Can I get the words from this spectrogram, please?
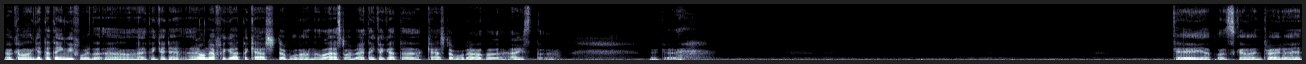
Oh, come on, get the thing before the... Oh, I think I didn't... I don't know if I got the cash doubled on the last one, but I think I got the cash doubled out of the heist, though. Okay. Okay, yep, let's go and try to hit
